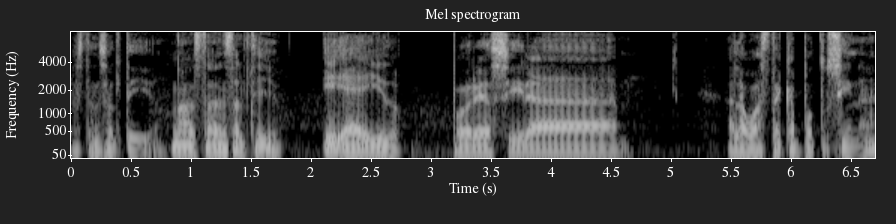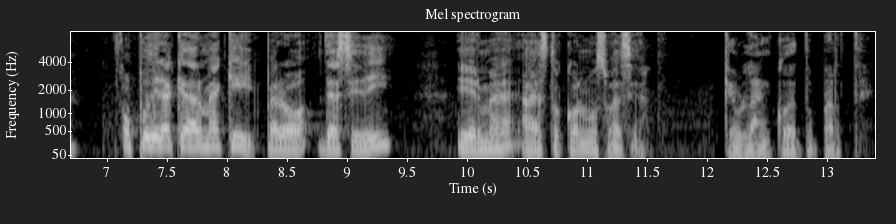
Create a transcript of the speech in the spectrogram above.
O está en Saltillo. No, está en Saltillo. Y he ido. Podrías ir a, a la Huasteca Potosina. O pudiera quedarme aquí, pero decidí irme a Estocolmo, Suecia. Qué blanco de tu parte.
